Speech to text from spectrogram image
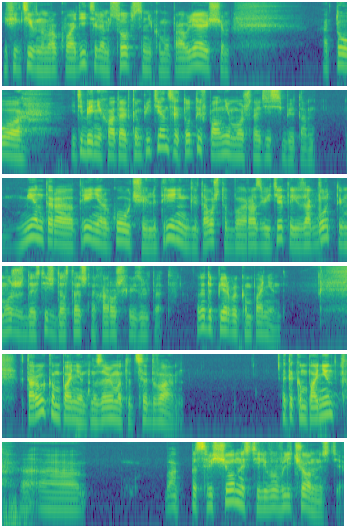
эффективным руководителем, собственником, управляющим, то и тебе не хватает компетенции, то ты вполне можешь найти себе там ментора, тренера, коуча или тренинг для того, чтобы развить это, и за год ты можешь достичь достаточно хороших результатов. Вот это первый компонент. Второй компонент, назовем это C2, это компонент а, а, посвященности или вовлеченности.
